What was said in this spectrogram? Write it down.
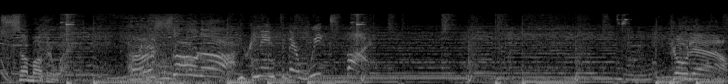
Some other way. Persona! You can aim for their weak spot! Go down!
